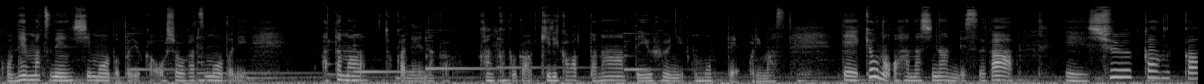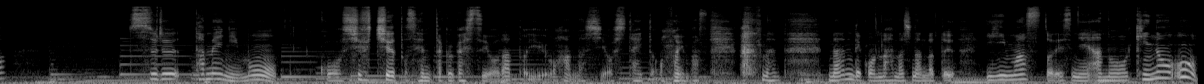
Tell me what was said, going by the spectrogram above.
こう年末年始モードというかお正月モードに頭とかねなんか感覚が切り替わったなっていうふうに思っております。で今日のお話なんですが、えー、習慣化するためにもこう集中と選択が必要だというお話をしたいと思います。なんでこんな話なんだと言いますとですねあの昨日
